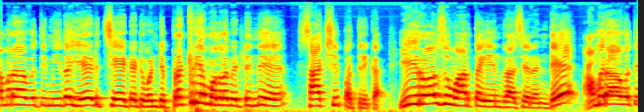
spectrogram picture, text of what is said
అమరావతి మీద ఏడ్చేటటువంటి ప్రక్రియ మొదలుపెట్టింది సాక్షి పత్రిక. ఈ రోజు వార్త ఏం రాశారంటే అమరావతి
